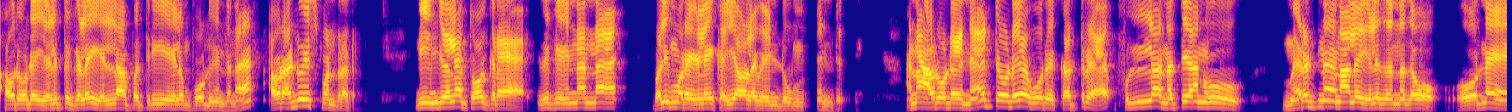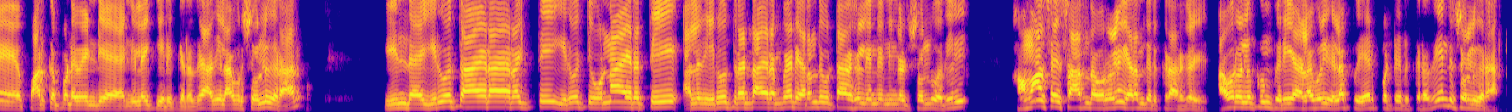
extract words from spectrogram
அவருடைய எழுத்துக்களை எல்லா பத்திரிகைகளும் போடுகின்றன. அவர் அட்வைஸ் பண்ணுறார் நீ இங்கெல்லாம் தோக்குற. இதுக்கு என்னென்ன வழிமுறைகளை கையாள வேண்டும்? என்று. ஆனால் அவருடைய நேட்டோடைய ஒரு கற்றை ஃபுல்லாக நத்தியானு மிரட்டினால எழுதுனதோ ஒன்று பார்க்கப்பட வேண்டிய நிலைக்கு இருக்கிறது. அதில் அவர் சொல்லுகிறார் இந்த இருபத்தாயிரத்தி இருபத்தி ஒன்றாயிரத்தி அல்லது இருபத்தி ரெண்டாயிரம் பேர் இறந்து விட்டார்கள் என்று நீங்கள் சொல்வதில் ஹமாஸை சார்ந்தவர்களும் இறந்திருக்கிறார்கள். அவர்களுக்கும் பெரிய அளவில் இழப்பு ஏற்பட்டு இருக்கிறது என்று சொல்கிறார்.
